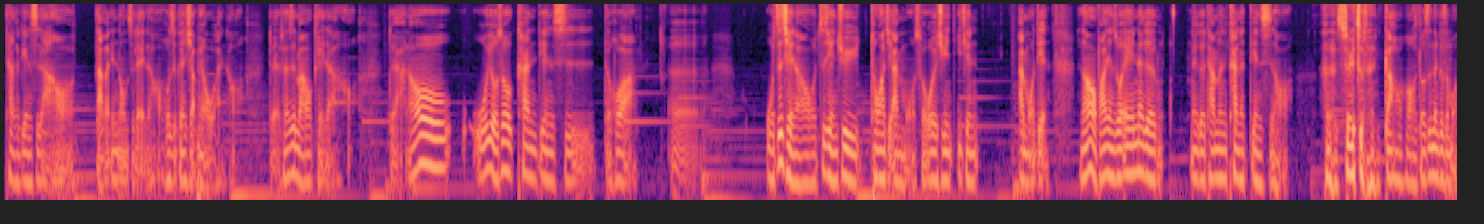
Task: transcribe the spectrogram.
看个电视啊哈。打个电动之类的哈，或者跟小朋友玩哈，对，算是蛮 OK 的哈，对啊。然后我有时候看电视的话，呃，我之前啊，我之前去通化街按摩的时候，我有去一间按摩店，然后我发现说，哎，那个那个他们看的电视哈，水准很高哈，都是那个什么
